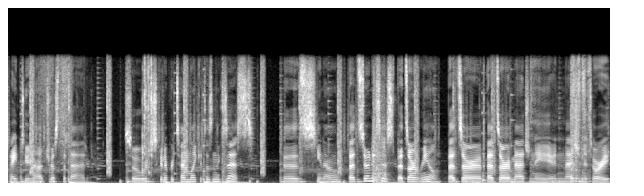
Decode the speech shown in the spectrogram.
I do not trust the bed. So we're just gonna pretend like it doesn't exist. Cause, you know, beds don't exist. Beds aren't real. Beds are beds are imaginary, imaginatory.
